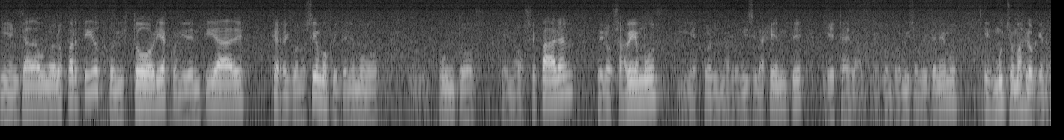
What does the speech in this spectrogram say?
y en cada uno de los partidos con historias, con identidades, que reconocemos que tenemos mm, puntos que nos separan, pero sabemos, y esto nos lo dice la gente, y este es el compromiso que tenemos, que es mucho más lo que nos,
